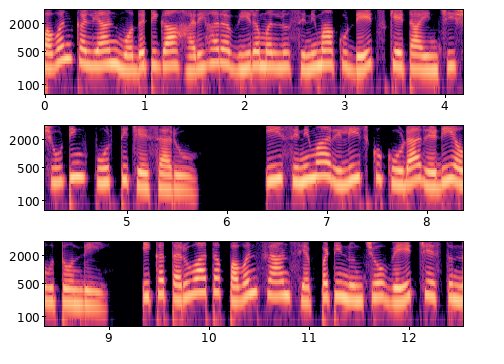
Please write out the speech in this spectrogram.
పవన్ కళ్యాణ్ మొదటిగా హరిహర వీరమల్లు సినిమాకు డేట్స్ కేటాయించి షూటింగ్ పూర్తి చేశారు. ఈ సినిమా రిలీజ్కు కూడా రెడీ అవుతోంది. ఇక తరువాత పవన్ ఫ్యాన్స్ ఎప్పటి నుంచో వెయిట్ చేస్తున్న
